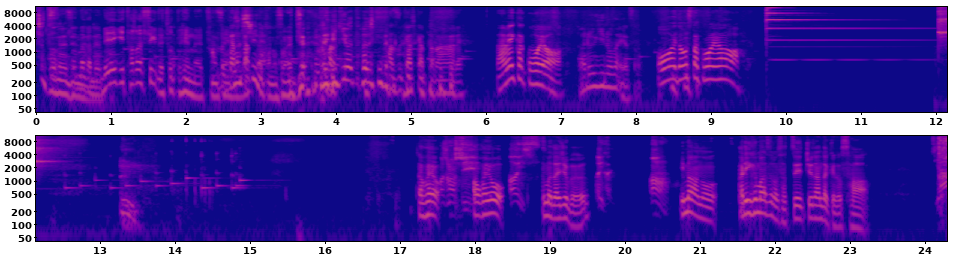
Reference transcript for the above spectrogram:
ちょっとずれてんだよね。礼儀正しすぎてちょっと変なやつ恥ずかしかった正しいのかな、それって。礼儀は正しいんだ。恥ずかしかったなあれダメか来よ悪気のないやつだ。おいどうした来よあ、おはよもしもしおはよう。今大丈夫？はいはい。うん。今あの、アリフマズの撮影中なんだけどさ。やだ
